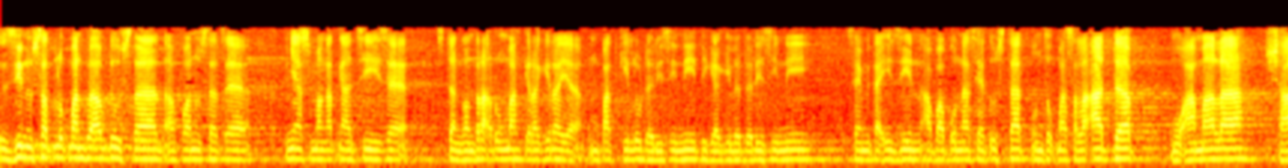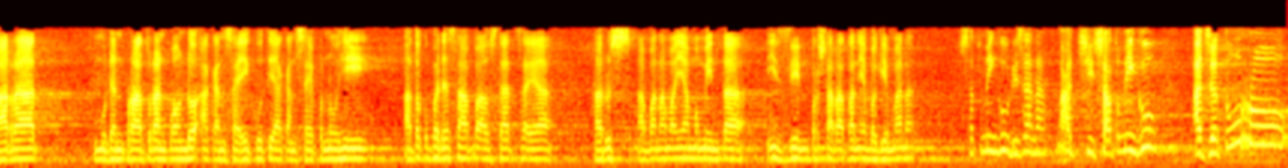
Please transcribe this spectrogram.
Izin Ustaz Lukman Mbak Abduh Ustaz, Afwan Ustaz saya punya semangat ngaji, saya sedang kontrak rumah kira-kira ya 4 kilo dari sini, 3 kilo dari sini saya minta izin apa pun nasihat Ustadz untuk masalah adab, muamalah, syarat, kemudian peraturan pondok akan saya ikuti, akan saya penuhi. Atau kepada siapa Ustadz saya harus apa namanya meminta izin persyaratannya bagaimana? Satu minggu di sana ngaji, satu minggu aja turu,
